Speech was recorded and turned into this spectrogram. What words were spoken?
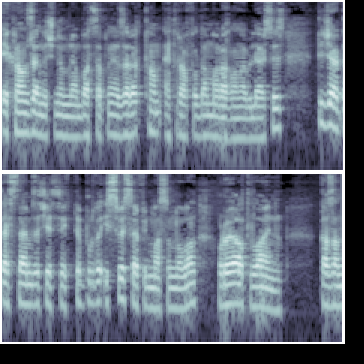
ekran üzərindəki nömrəni WhatsApp-dan yazaraq tam ətraflıdan maraqlana bilərsiniz. Digər dəstlərimizə keçsəkdə, burada İsveçrə firmasının olan Royalty Line-ın qazan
